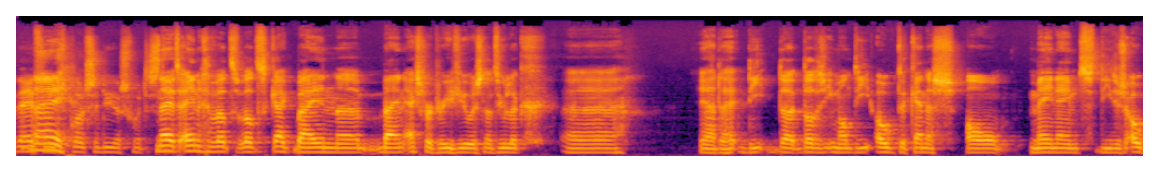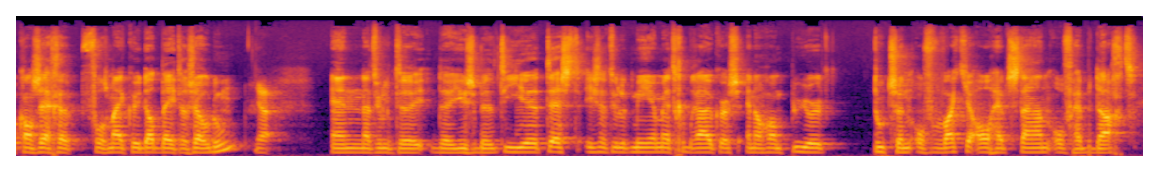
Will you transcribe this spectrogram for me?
uh, voor te Nee, stellen. het enige wat, wat kijk, bij een, eh, bij een expert review is natuurlijk... eh, ja, de, die, dat, dat is iemand die ook de kennis al meeneemt. Die dus ook kan zeggen, volgens mij kun je dat beter zo doen. Ja. En natuurlijk de, de usability test is natuurlijk meer met gebruikers. En dan gewoon puur toetsen of wat je al hebt staan of hebt bedacht.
